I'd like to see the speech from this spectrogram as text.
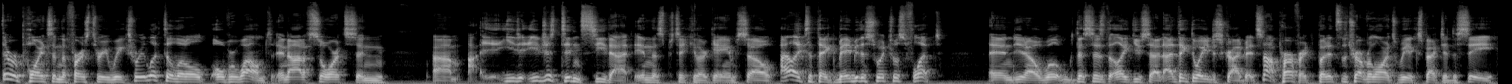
there were points in the first three weeks where he looked a little overwhelmed and out of sorts, and um, you, you just didn't see that in this particular game. So I like to think maybe the switch was flipped. And you know, we'll, this is the, like you said. I think the way you described it, it's not perfect, but it's the Trevor Lawrence we expected to see.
